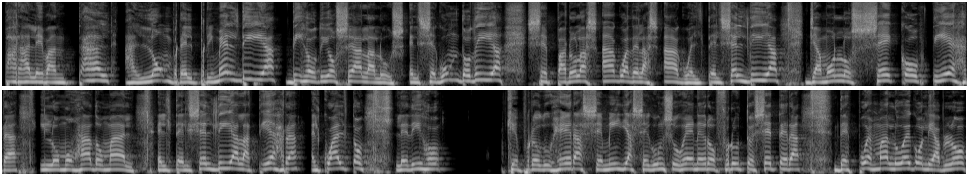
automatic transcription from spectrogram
Para levantar al hombre. El primer día dijo Dios sea la luz. El segundo día separó las aguas de las aguas. El tercer día llamó lo seco tierra y lo mojado mal. El tercer día la tierra. El cuarto le dijo que produjera semillas según su género, fruto, etcétera. Después más luego le habló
